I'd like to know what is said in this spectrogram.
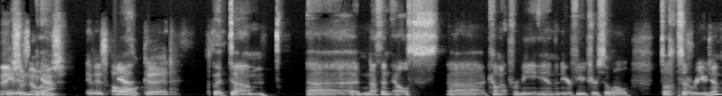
Make It some is- noise. yeah. It is all Yeah. good. But um, uh, nothing else uh, coming up for me in the near future. So, I'll toss it over to you, Jim.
